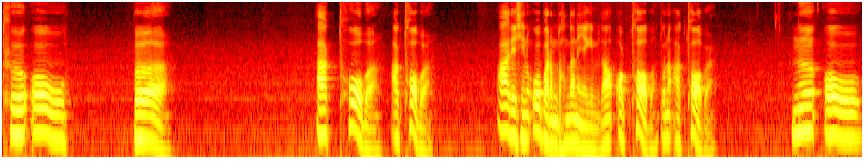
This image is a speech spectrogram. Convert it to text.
트오버 악토버 악토버 아 대신 오 발음도 한다는 얘기입니다. 옥토버 또는 악토버 느오버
